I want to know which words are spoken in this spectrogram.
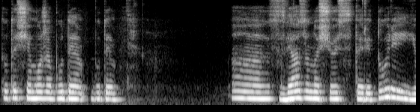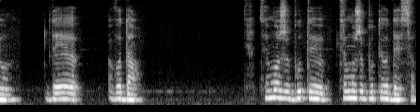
Тут ще може буде, буде е, зв'язано щось з територією, де вода. Це може бути, це може бути Одеса.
